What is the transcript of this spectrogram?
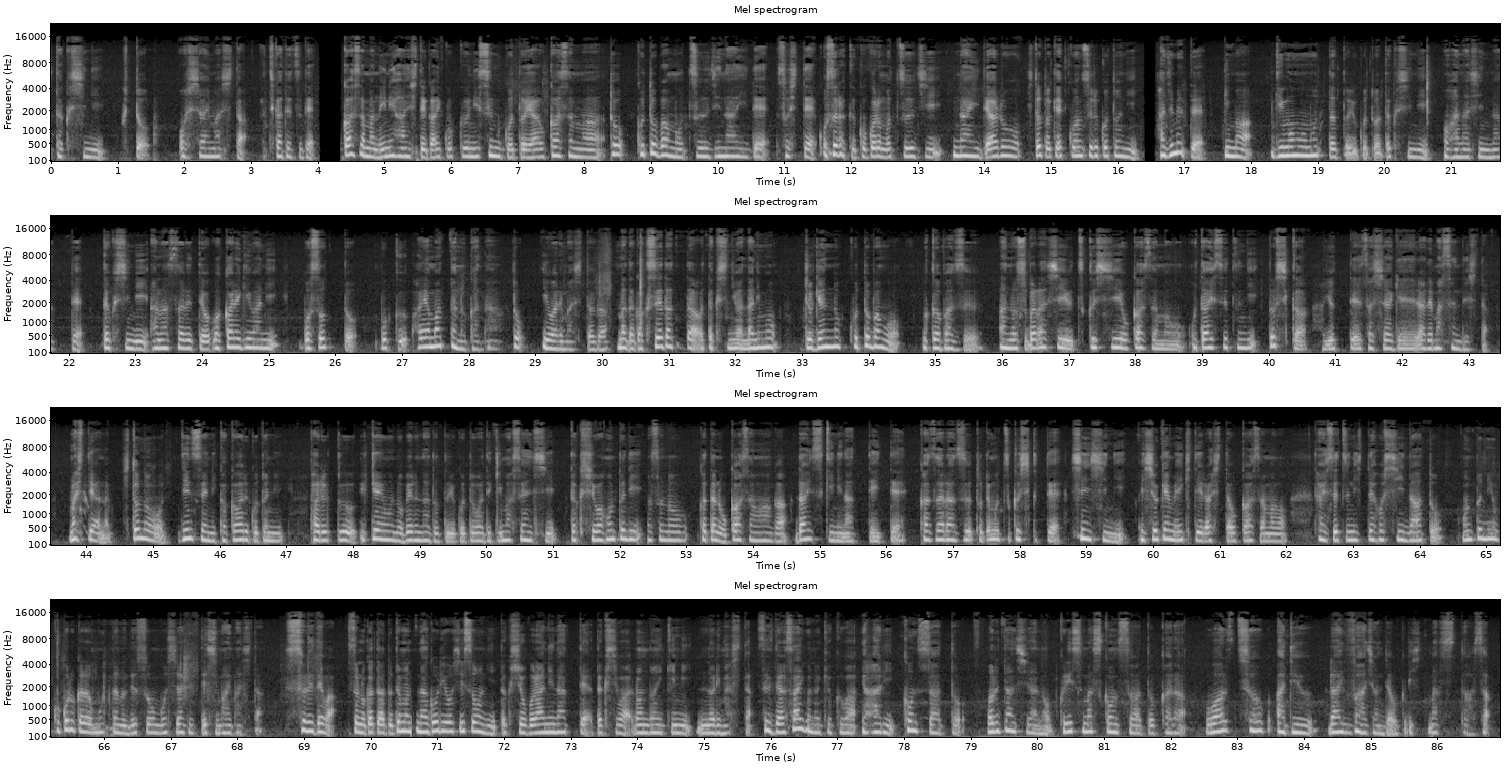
私にふとおっしゃいました。地下鉄で。お母様の意に反して外国に住むことやお母様と言葉も通じないでそしておそらく心も通じないであろう人と結婚することに初めて今疑問を持ったということを私にお話になってて私に話されて別れ際にぼそっと「僕早まったのかな」と言われましたがまだ学生だった私には何も助言の言葉も浮かばずあの素晴らしい美しいお母様をお大切にとしか言って差し上げられませんでした。ましてやな人の人生に関わることに軽く意見を述べるなどということはできませんし私は本当にその方のお母様が大好きになっていて飾らずとても美しくて真摯に一生懸命生きていらしたお母様を大切にしてほしいなと本当に心から思ったのでそう申し上げてしまいました。それではその方はとても名残惜しそうに私をご覧になって私はロンドン行きに乗りましたそれでは最後の曲はやはりコンサートオルタンシアのクリスマスコンサートから「Words of Adieu」ライブバージョンでお送りしますどうぞ。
